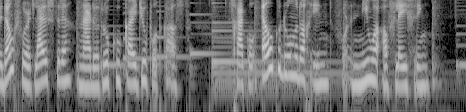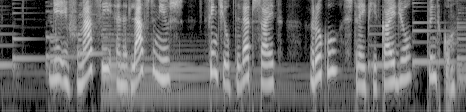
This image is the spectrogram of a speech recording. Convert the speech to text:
Bedankt voor het luisteren naar de Roku Kaiju podcast. Schakel elke donderdag in voor een nieuwe aflevering. Meer informatie en het laatste nieuws vind je op de website roku-kaijo.com.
